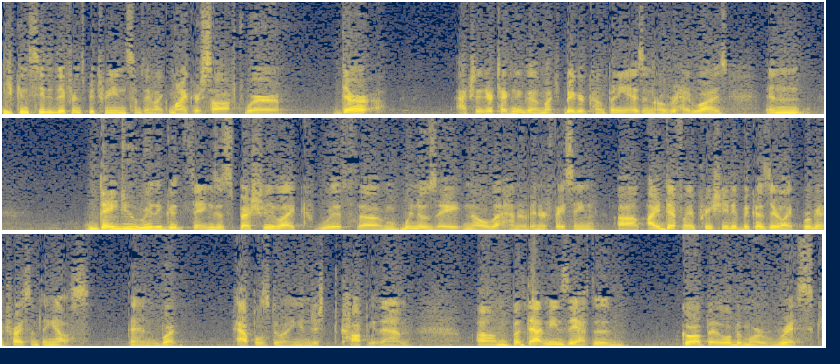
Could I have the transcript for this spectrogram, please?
you can see the difference between something like Microsoft, where they're actually they're technically a much bigger company as an overhead wise, and they do really good things, especially like with um, Windows 8 and all that kind of interfacing. Uh, I definitely appreciate it because they're like, we're going to try something else than what Apple's doing and just copy them. Um, but that means they have to go up at a little bit more risk.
